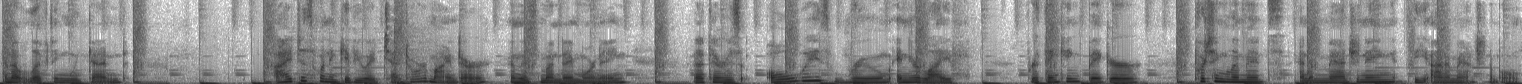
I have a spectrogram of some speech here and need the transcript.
and uplifting weekend. I just want to give you a gentle reminder in this Monday morning that there is always room in your life for thinking bigger, pushing limits, and imagining the unimaginable.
